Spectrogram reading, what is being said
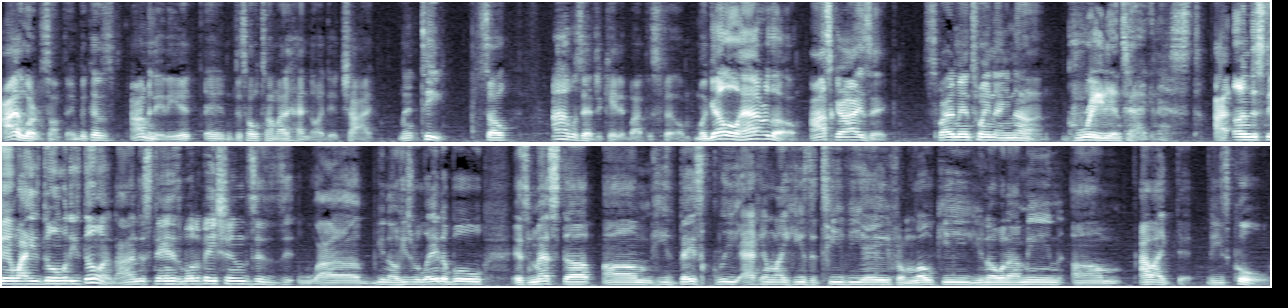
I learned something because I'm an idiot, and this whole time I had no idea chai meant tea. So I was educated by this film. Miguel O'Hara, though, Oscar Isaac, Spider-Man 2099, great antagonist. I understand why he's doing what he's doing. I understand his motivations. His, uh, you know, he's relatable. It's messed up. Um, he's basically acting like he's a TVA from Loki. You know what I mean? Um, I liked it. He's cool.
